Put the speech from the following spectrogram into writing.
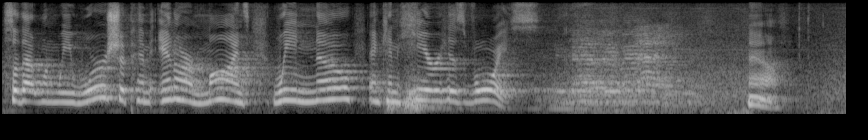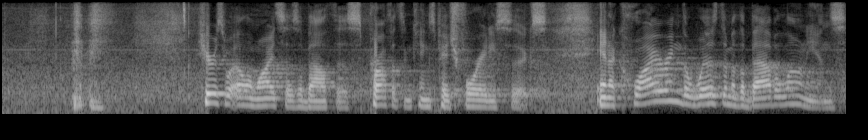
so that when we worship him in our minds, we know and can hear his voice." Now, here's what Ellen White says about this Prophets and Kings, page 486. In acquiring the wisdom of the Babylonians,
